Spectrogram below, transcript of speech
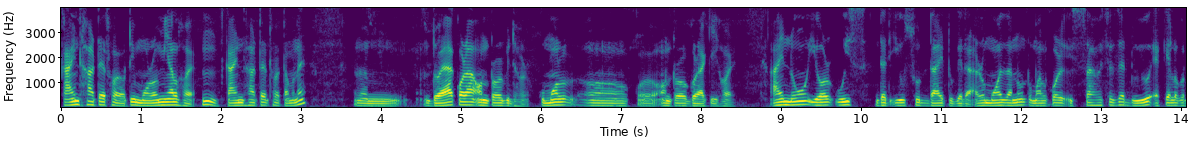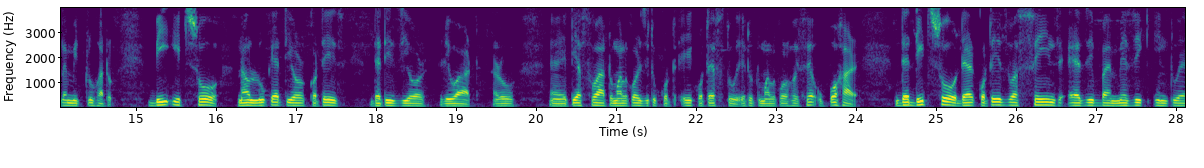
কাইণ্ড হাৰ্টেড হয় অতি মৰমীয়াল হয়। কাইণ্ড হাৰ্টেড হয় তাৰমানে দয়া কৰা অন্তৰবিধৰ কোমল অন্তৰগৰাকী হয়। I know' your wish that you should die together আৰু মই জানো তোমালোকৰ ইচ্ছা হৈছে যে দুয়ো একেলগতে মৃত্যু হোৱাটো। Be it so' now look at your cottage that is your reward আৰু এতিয়া চোৱা তোমালোকৰ যিটো এই কটেজটো এইটো তোমালোকৰ হৈছে উপহাৰ। They did so' their cottage was change as if by magic into a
